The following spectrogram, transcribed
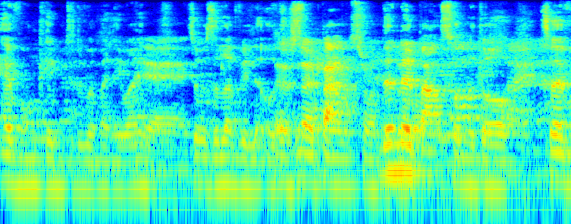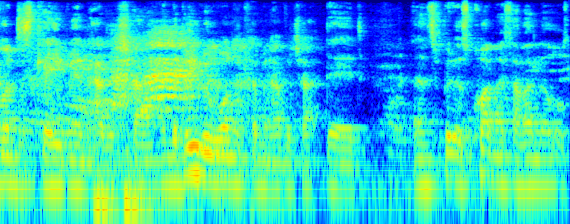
everyone came to the room anyway. Yeah, yeah. So it was a lovely little. There was just- no bouncer on There the was no bounce on the door, so everyone just came in, had a chat, and the people who wanted to come and have a chat did. And so, but it was quite nice to have a little,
